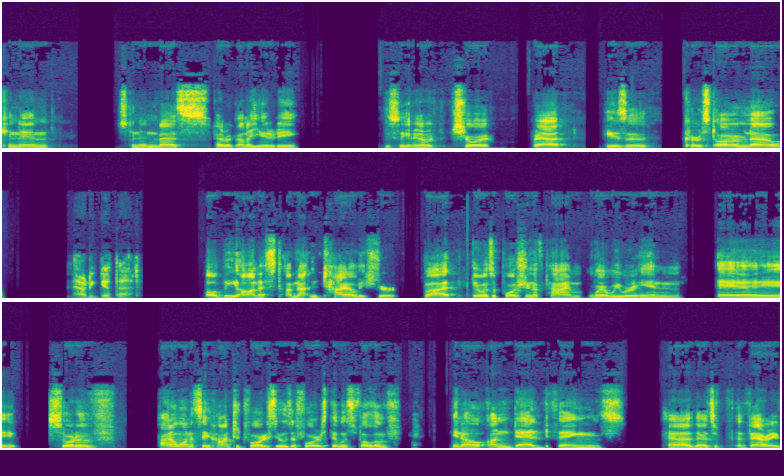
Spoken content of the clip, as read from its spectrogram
Kinin. Kinin Maz Paragon of Unity. You see, you know, short, rat. He has a cursed arm now. How'd he get that? I'll be honest, I'm not entirely sure. But there was a portion of time where we were in a sort of, I don't want to say haunted forest. It was a forest that was full of, you know, undead things. Uh, there was a, a very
